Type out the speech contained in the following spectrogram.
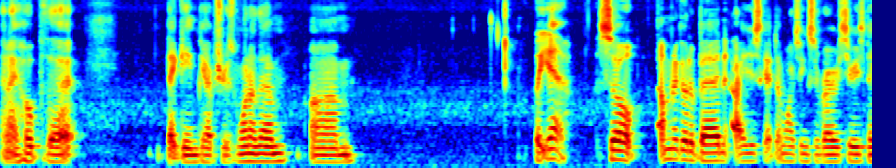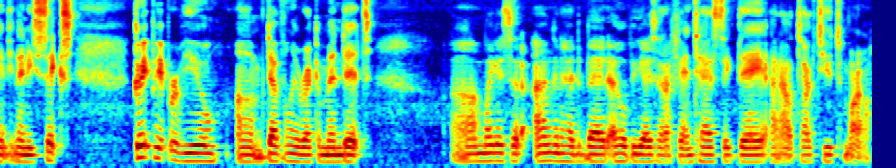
and I hope that that game capture is one of them. Um, but yeah, so I'm gonna go to bed. I just got done watching Survivor Series 1996. Great pay-per-view. Um, definitely recommend it. Um, like I said, I'm going to head to bed. I hope you guys had a fantastic day, and I'll talk to you tomorrow.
